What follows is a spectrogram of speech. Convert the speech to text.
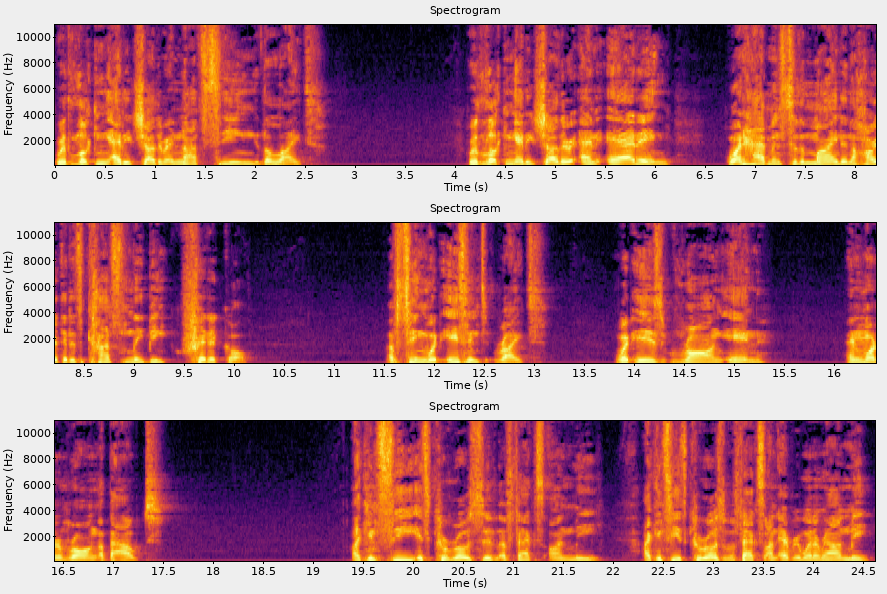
with looking at each other and not seeing the light. With looking at each other and adding what happens to the mind and the heart that is constantly being critical of seeing what isn't right, what is wrong in, and what are wrong about. I can see its corrosive effects on me. I can see its corrosive effects on everyone around me.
